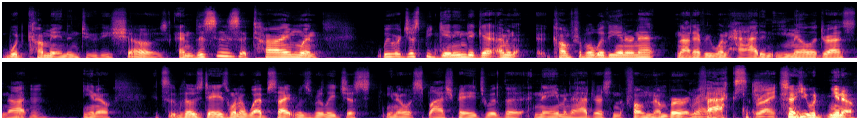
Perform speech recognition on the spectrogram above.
would come in and do these shows. And this is a time when we were just beginning to get, I mean, comfortable with the internet. Not everyone had an email address. Not, you know, it's those days when a website was really just, you know, a splash page with the name and address and the phone number and Right. fax. Right. So you would, you know,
